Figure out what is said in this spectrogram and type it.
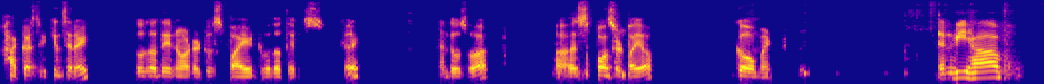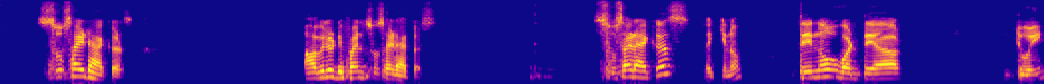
hackers, we can say, right? Those are there in order to spy into other things, correct? And those were uh, sponsored by your government. Then we have suicide hackers. How will you define suicide hackers? Suicide hackers, like, you know, they know what they are doing,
